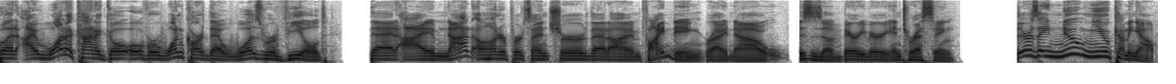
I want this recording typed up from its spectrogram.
but I want to kind of go over one card that was revealed that I'm not 100% sure that I'm finding right now. This is a very, very interesting. There is a new Mew coming out.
